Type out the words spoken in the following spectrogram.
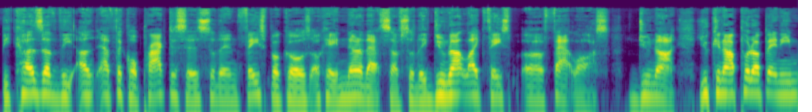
because of the unethical practices. So then Facebook goes, okay, none of that stuff. So they do not like face uh, fat loss. Do not. You cannot put up any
